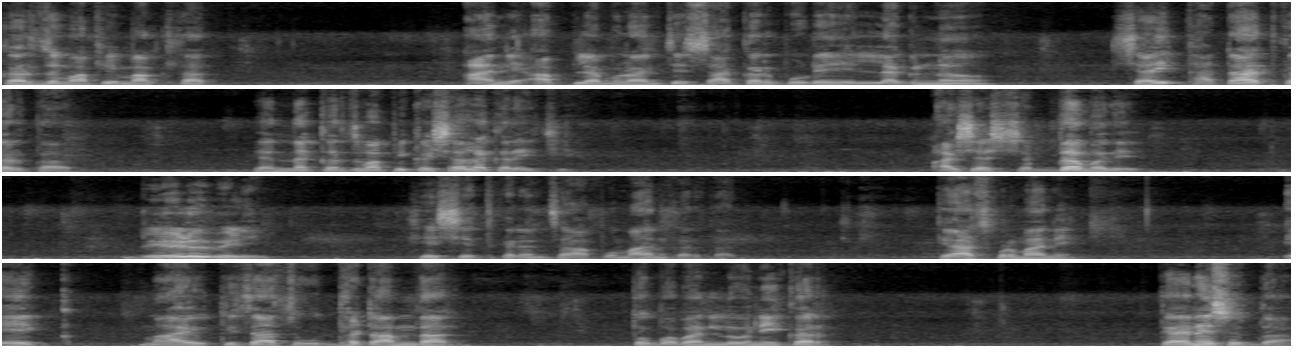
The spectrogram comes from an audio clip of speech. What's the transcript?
कर्जमाफी मागतात आणि आपल्या मुलांचे साखरपुडे लग्न शाही थाटात करतात. यांना कर्जमाफी कशाला करायची? अशा शब्दामध्ये वेळोवेळी हे शेतकऱ्यांचा अपमान करतात. त्याचप्रमाणे एक महायुतीचाच उद्धट आमदार तो बबन लोणीकर त्याने सुद्धा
